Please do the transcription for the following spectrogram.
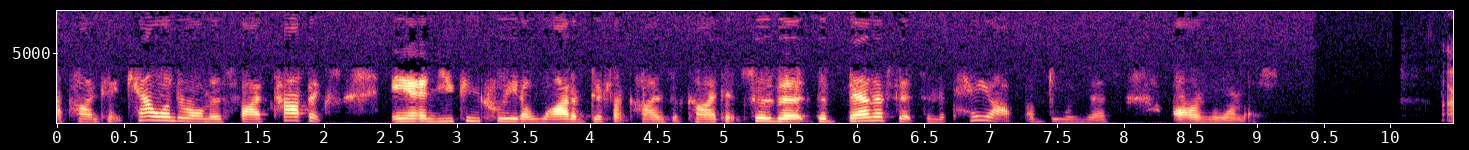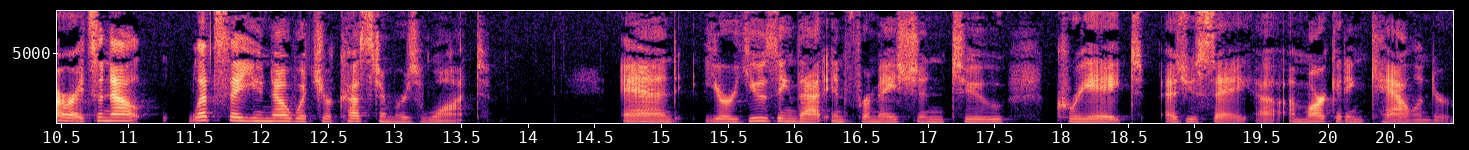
a content calendar on those five topics and you can create a lot of different kinds of content. So the, the benefits and the payoff of doing this are enormous. All right. So now let's say you know what your customers want and you're using that information to create, as you say, a, a marketing calendar.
